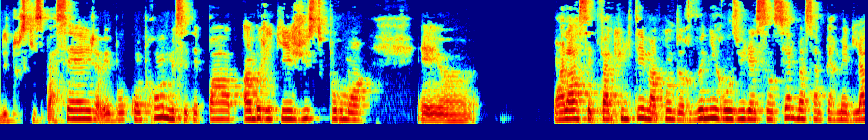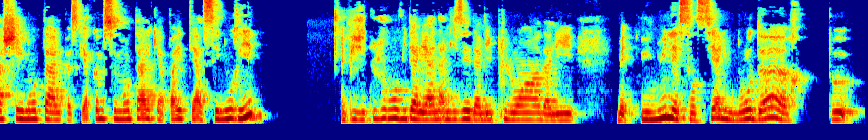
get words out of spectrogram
de tout ce qui se passait. J'avais beau comprendre, mais c'était pas imbriqué juste pour moi. Et euh, voilà, cette faculté maintenant de revenir aux huiles essentielles, ben, ça me permet de lâcher le mental parce qu'il y a comme ce mental qui n'a pas été assez nourri. Et puis j'ai toujours envie d'aller analyser, d'aller plus loin, d'aller. Mais une huile essentielle, une odeur peut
